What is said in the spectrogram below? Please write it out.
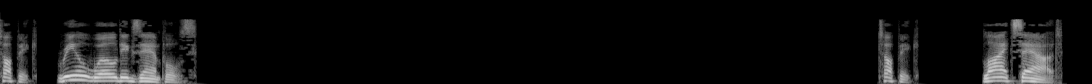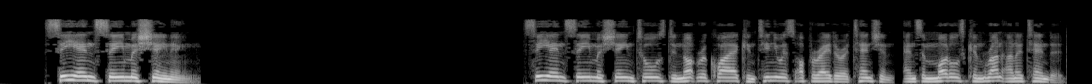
Topic: Real-world examples. Topic: Lights out. CNC machining. CNC machine tools do not require continuous operator attention, and some models can run unattended.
